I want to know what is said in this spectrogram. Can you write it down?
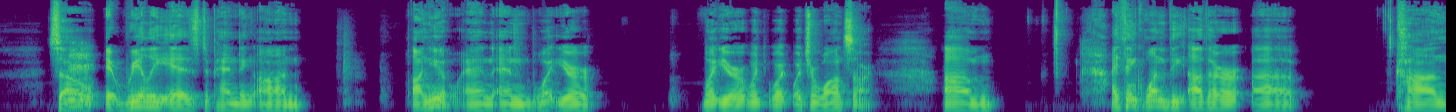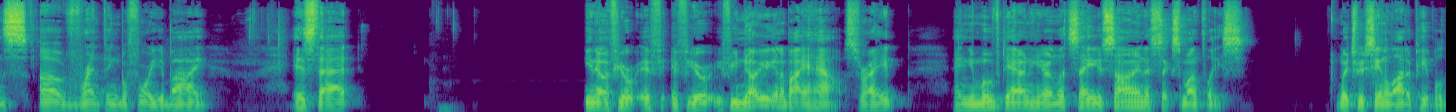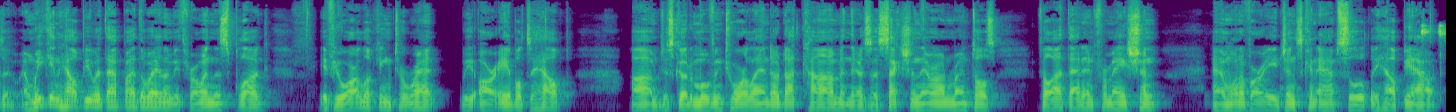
So mm-hmm. it really is depending on, on you and, and what your, what your, what, what, what your wants are. Um, I think one of the other, uh, cons of renting before you buy is that you know if you're if if you're if you know you're going to buy a house right and you move down here and let's say you sign a 6 month lease which we've seen a lot of people do. And we can help you with that by the way. Let me throw in this plug. If you are looking to rent we are able to help. Um, just go to movingtoorlando.com and there's a section there on rentals. Fill out that information and one of our agents can absolutely help you out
